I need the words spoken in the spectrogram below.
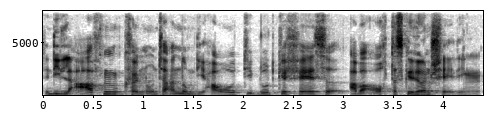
Denn die Larven können unter anderem die Haut, die Blutgefäße, aber auch das Gehirn schädigen.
